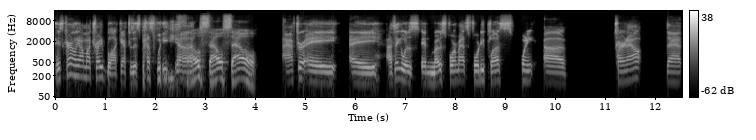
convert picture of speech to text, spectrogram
He's currently on my trade block after this past week. Uh, sell, sell, sell. After a a I think it was in most formats 40 plus point uh, turnout that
